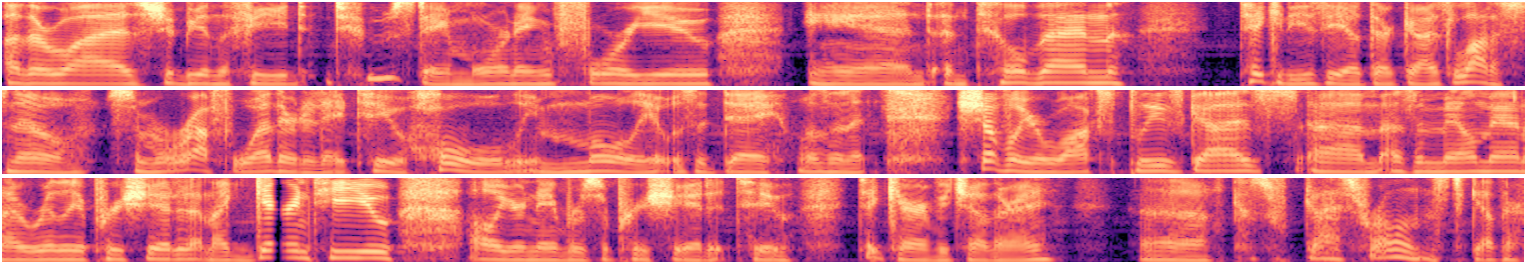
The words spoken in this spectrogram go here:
Otherwise, should be in the feed Tuesday morning for you. And until then, take it easy out there, guys. A lot of snow, some rough weather today, too. Holy moly, it was a day, wasn't it? Shovel your walks, please, guys. Um, as a mailman, I really appreciate it. And I guarantee you, all your neighbors appreciate it, too. Take care of each other, eh? Because, uh, guys, we're all in this together,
